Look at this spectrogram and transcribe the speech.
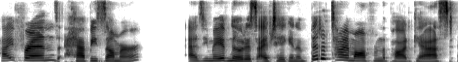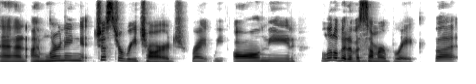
Hi, friends. Happy summer. As you may have noticed, I've taken a bit of time off from the podcast and I'm learning just to recharge, right? We all need a little bit of a summer break. But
